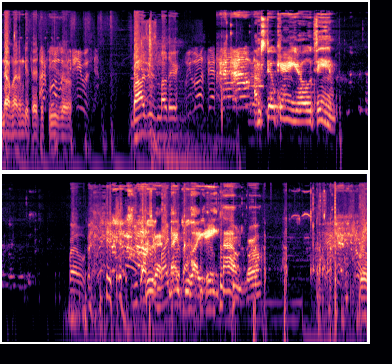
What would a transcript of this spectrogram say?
Don't let him get that defuse off. Boz's mother. I'm still carrying your whole team. Bro. you got Dude, your I mic sniped you like eight times, bro. Bro,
